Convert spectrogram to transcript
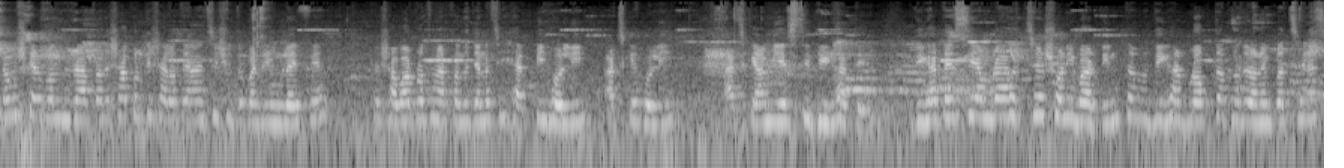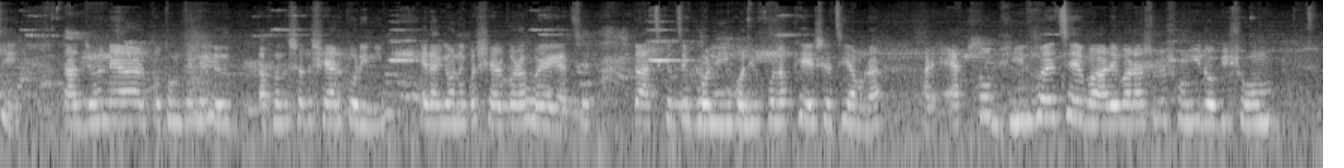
নমস্কার বন্ধুরা, আপনাদের সকলকে স্বাগত জানাচ্ছি সুতপা ড্রিম লাইফে তো সবার প্রথমে আপনাদের জানাচ্ছি হ্যাপি হোলি আজকে হোলি আজকে আমি এসেছি দীঘাতে। দীঘাতে এসেছি আমরা হচ্ছে শনিবার দিন, তো দীঘার ব্লগ তো আপনাদের অনেকবার ছেড়েছি। তার জন্যে আর প্রথম থেকে আপনাদের সাথে শেয়ার করিনি। এর আগে অনেকবার শেয়ার করা হয়ে গেছে। তো আজকে হচ্ছে হোলি হোলি উপলক্ষে এসেছি আমরা। আর এত ভিড় হয়েছে, এবার এবার আসলে শনি, রবি, সোম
